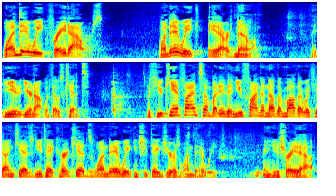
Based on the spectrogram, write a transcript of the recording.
one day a week for eight hours. One day a week, eight hours minimum. You, you're not with those kids. If you can't find somebody, then you find another mother with young kids and you take her kids one day a week and she takes yours one day a week. And you trade out.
